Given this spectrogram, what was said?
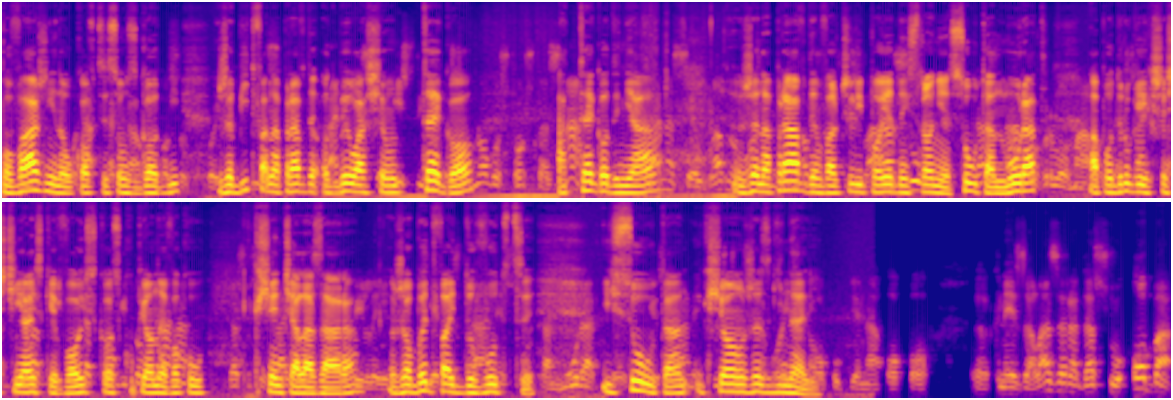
poważni naukowcy są zgodni, że bitwa naprawdę odbyła się tego, a tego dnia, że naprawdę walczyli po jednej stronie sułtan Murat, a po drugiej chrześcijańskie wojsko skupione wokół księcia Lazara, że obydwaj dowódcy, i sułtan, i książę zginęli. Kneza Lazara, da su oba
